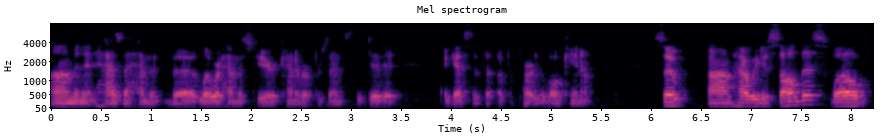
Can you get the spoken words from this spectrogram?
Um, and it has the, the lower hemisphere kind of represents the divot, I guess, at the upper part of the volcano. So um, how are we going to solve this? Well,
